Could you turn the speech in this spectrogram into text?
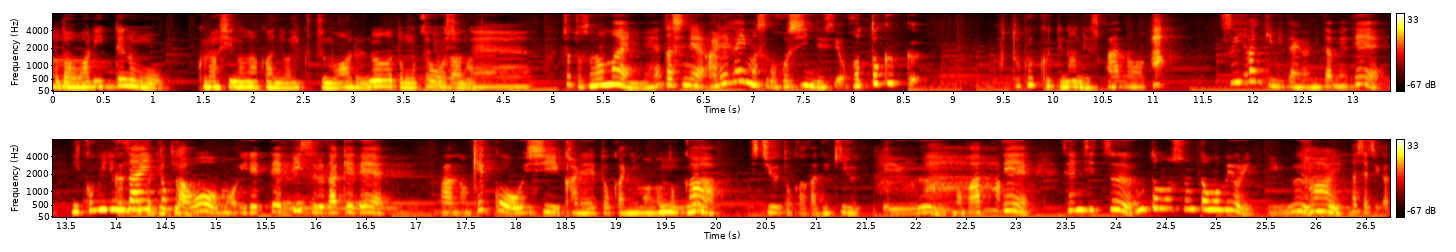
こだわりってのも暮らしの中にはいくつもあるなと思ったりします。ね、ちょっとその前にね私ねあれが今すごい欲しいんですよホットクック。ホットクックって何ですか？あのあ炊飯器みたいな見た目で煮込み具材とかをもう入れてピーするだけであの結構美味しいカレーとか煮物とか、うんうん、シチューとかができるっていうのがあって先日「うんともすんとも日和」っていう、はい、私たちが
